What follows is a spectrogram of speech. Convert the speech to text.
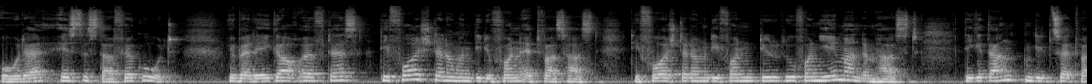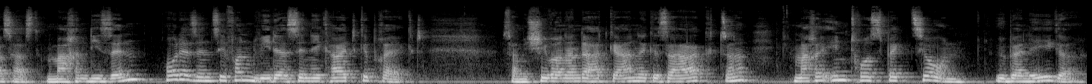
Oder ist es dafür gut? Überlege auch öfters die Vorstellungen, die du von etwas hast, die Vorstellungen, die, von, die du von jemandem hast, die Gedanken, die du zu etwas hast, machen die Sinn oder sind sie von Widersinnigkeit geprägt? Swami Shivananda hat gerne gesagt, mache Introspektion, überlege,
